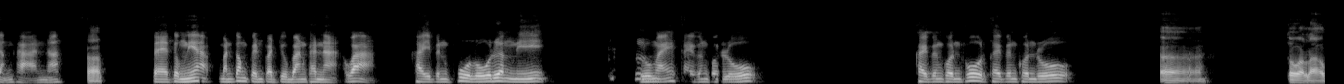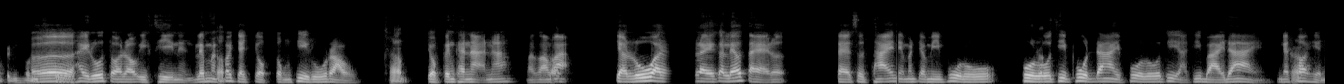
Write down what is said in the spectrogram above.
สังขารนะครับ แต่ตรงเนี้ยมันต้องเป็นปัจจุบันขณะว่า ใครเป็นผู้รู้เรื่องนี้ รู้ไหมใครเป็นคนรู้ ใครเป็นคนพูด ใครเป็นคนรู้ เอ่อ ตัวเราเป็นคนเอพูอ ด ให้รู้ตัวเราอีกทีหนึ่งแล้วมันครับ ก็จะจบตรงที่รู้เรา ครับ จบเป็นขณะนะหมายความครับว่า จะรู้อะไรก็แล้วแต่เลยแต่สุดท้ายเนี่ยมันจะมีผู้รู้ ผู้รู้ที่พูดได้ ผู้รู้ที่อธิบายได้ แล้วก็เห็น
